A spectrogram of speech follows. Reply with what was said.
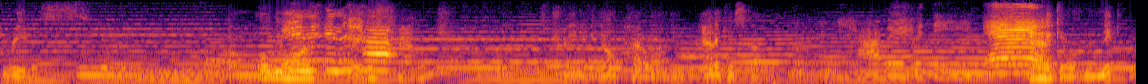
Grievous. Man Obi-Wan's in greatest half- challenge was training a young Padawan named Anakin Skywalker. have everything. Anakin was manipulated.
